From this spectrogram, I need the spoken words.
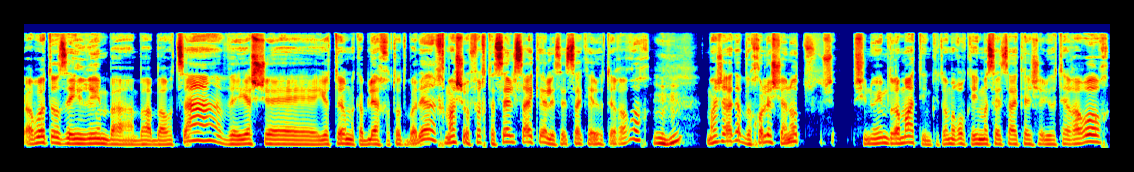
הרבה יותר זהירים בהוצאה ויש אה, יותר מקבלי החלטות בדרך מה שהופך את ה sale cycle ל sale cycle יותר ארוך mm-hmm. מה שאגב יכול לשנות שינויים דרמטיים כי אתה אומר אוקיי אם הסל סייקל שלי יותר ארוך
